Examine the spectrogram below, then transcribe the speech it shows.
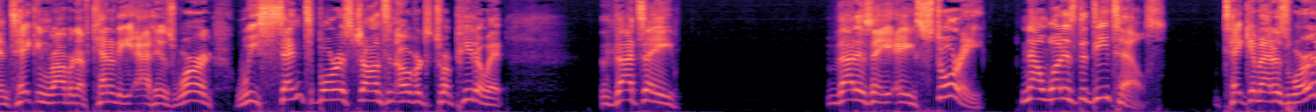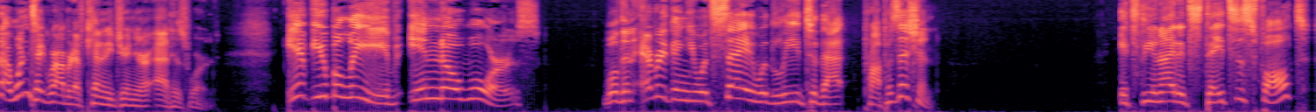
And taking Robert F. Kennedy at his word, we sent Boris Johnson over to torpedo it. That's a that is a, a story. Now, what is the details? Take him at his word? I wouldn't take Robert F. Kennedy Jr. at his word. If you believe in no wars, well, then everything you would say would lead to that proposition. It's the United States' fault.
